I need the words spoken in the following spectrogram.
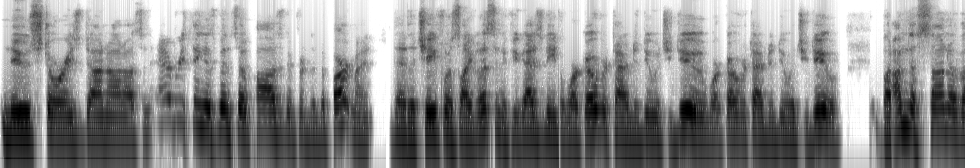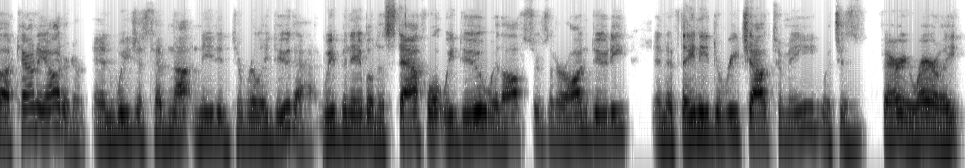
news stories done on us and everything has been so positive for the department that the chief was like, listen, if you guys need to work overtime to do what you do, work overtime to do what you do but I'm the son of a county auditor, and we just have not needed to really do that. We've been able to staff what we do with officers that are on duty. And if they need to reach out to me, which is very rarely,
